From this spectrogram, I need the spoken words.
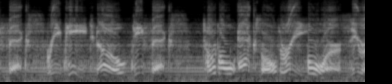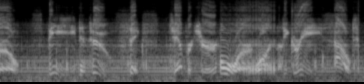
defects. Repeat, no defects. Total axle 340. Speed two six. Temperature four one degrees. Out.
